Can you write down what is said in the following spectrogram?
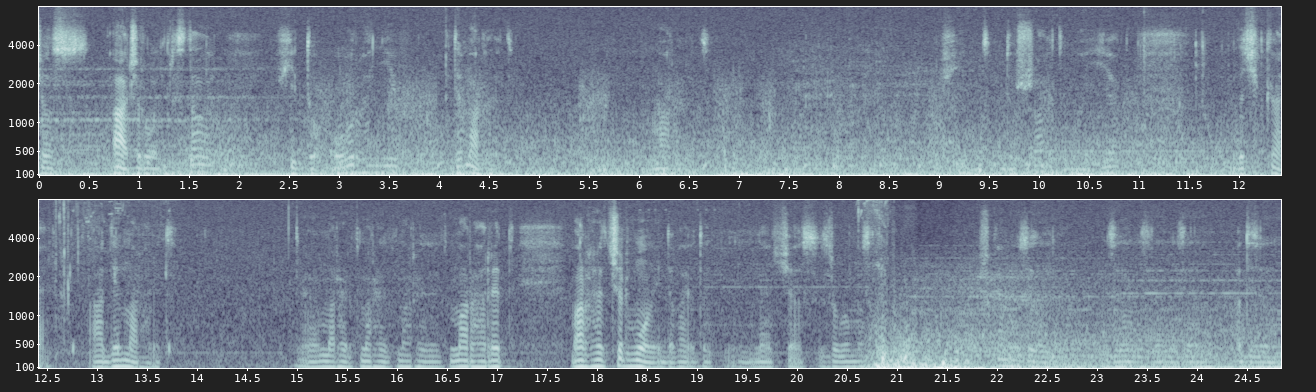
час. А, червоні кристали. Вхід до органів. Де Маргарет? Маргарет. Вхід до шахти, маяк. Зачекай. А де Маргарет? Е, Маргарет, Маргарет, Маргарет, Маргарет. Маргарет червоний. Давай на час зробимо зелений. Шукаємо зелений. Зелений, зелений, зелений. А де зелений?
